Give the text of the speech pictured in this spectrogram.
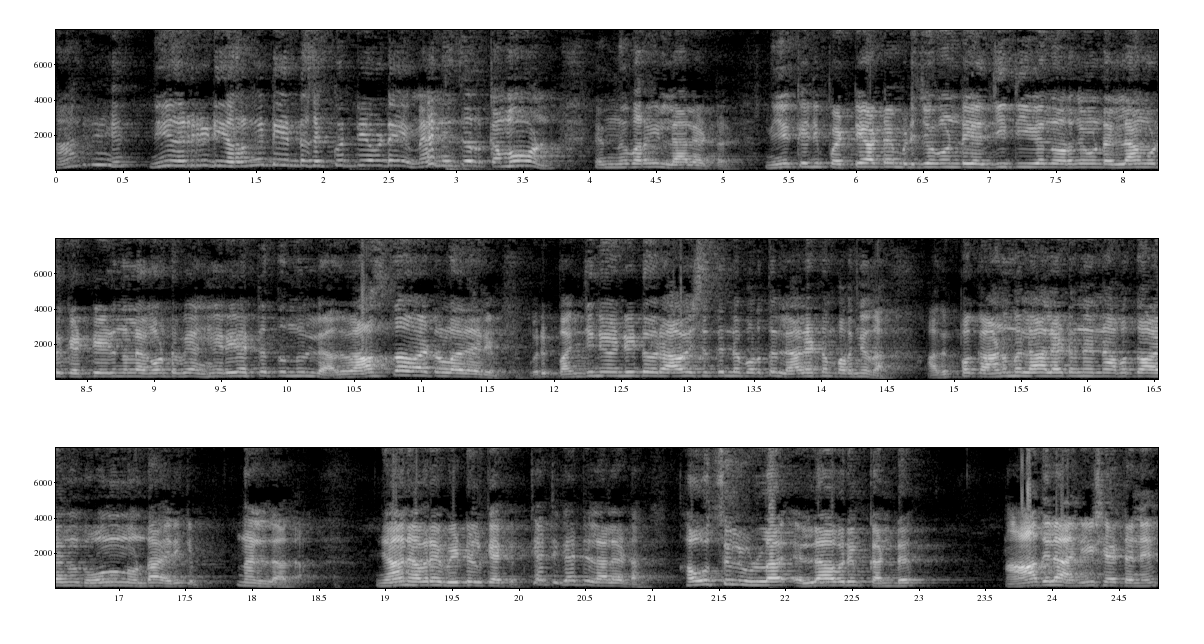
ആരേ? നീ അരടി ഇറങ്ങിട്ട് എന്റെ സെക്യൂരിറ്റി എവിടെ? മാനേജർ കമോൺ എന്ന് പറയും ലാലേട്ടൻ. നീയൊക്കെ ഇനി പെട്ടിയാട്ടം പിടിച്ചുകൊണ്ട് എൽ ജി ടി വി എന്ന് പറഞ്ഞുകൊണ്ട് എല്ലാം കൂടി കെട്ടി എഴുന്നള്ള അങ്ങോട്ട് പോയി അങ്ങനെ അറ്റത്തൊന്നുമില്ല. അത് വാസ്തവമായിട്ടുള്ള കാര്യം. ഒരു പഞ്ചിന് വേണ്ടിയിട്ട് ഒരു ആവശ്യത്തിന്റെ പുറത്ത് ലാലേട്ടൻ പറഞ്ഞതാ. അതിപ്പോ കാണുമ്പോൾ ലാലേട്ടൻ എന്നെ അബദ്ധമായെന്ന് തോന്നുന്നുണ്ടായിരിക്കും. നല്ലതാ. ഞാൻ അവരെ വീട്ടിൽ കയറ്റും. കയറ്റി കയറ്റി ലാലേട്ട. ഹൗസിലുള്ള എല്ലാവരും കണ്ട് ആദില അനീഷേട്ടനെ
